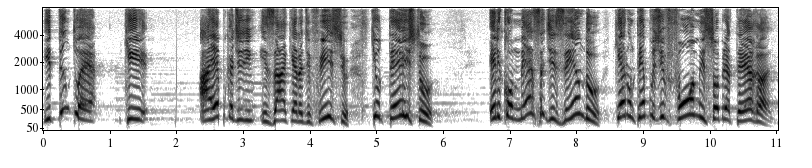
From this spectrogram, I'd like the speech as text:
E tanto é que a época de Isaac era difícil, que o texto ele começa dizendo que eram tempos de fome sobre a terra.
